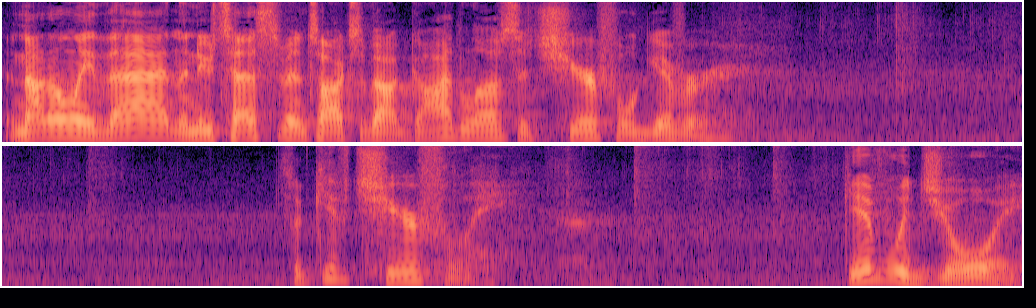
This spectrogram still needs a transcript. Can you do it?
And not only that, in the New Testament talks about God loves a cheerful giver. So give cheerfully, give with joy.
